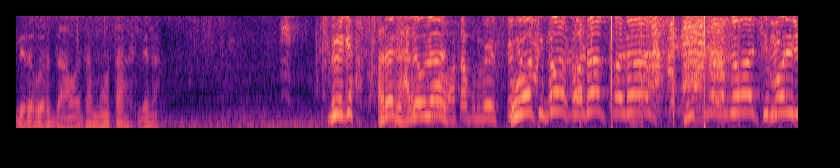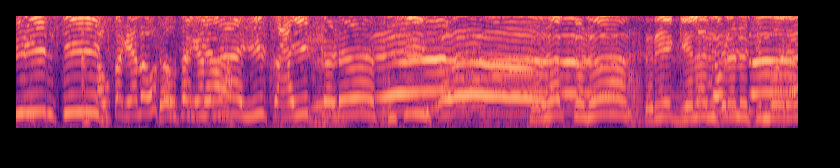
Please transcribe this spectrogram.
घेतली तर बरं जावाचा मोठा असलेला. अरे घालवलं. ती बघ, कडक कडक. मित्रांनो चिमोरी तीन तीन. चौथा गेला हो, चौथा गेला. ही साईज कडक खुशी. कडक कडक. तरी एक गेला मित्रांनो चिंबोरा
